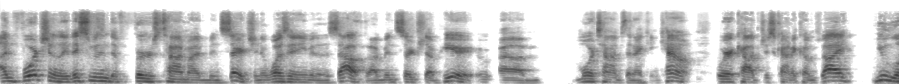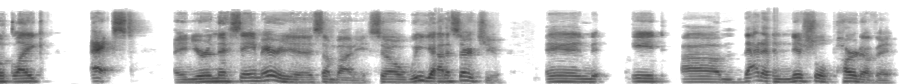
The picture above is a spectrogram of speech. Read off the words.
unfortunately, this wasn't the first time I've been searching. It wasn't even in the South. I've been searched up here um, more times than I can count, where a cop just kind of comes by. You look like X, and you're in the same area as somebody, so we got to search you. And it um, that initial part of it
